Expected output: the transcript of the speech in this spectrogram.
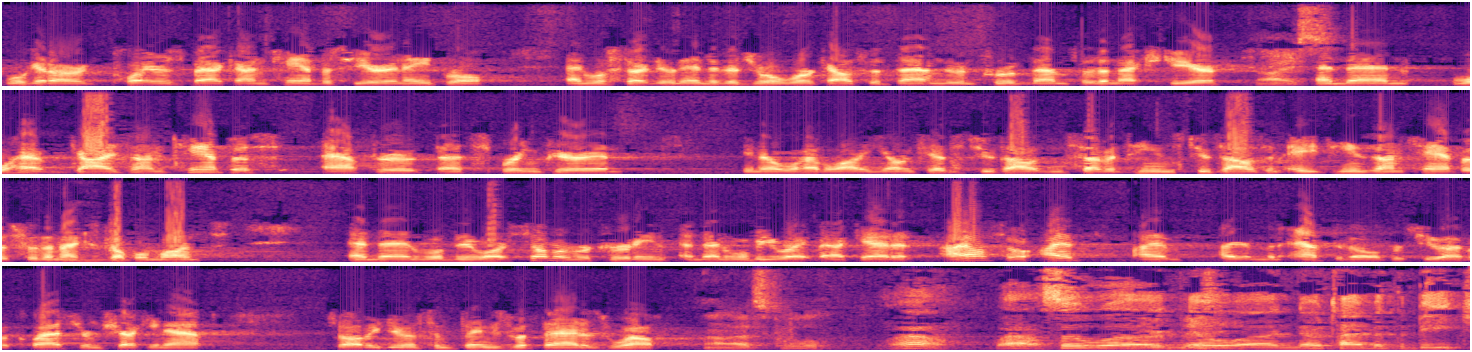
We'll get our players back on campus here in April, and we'll start doing individual workouts with them to improve them for the next year. Nice. And then we'll have guys on campus after that spring period. You know, we'll have a lot of young kids, 2017s, 2018s on campus for the next couple months. And then we'll do our summer recruiting, and then we'll be right back at it. I also, I have, I have, I am an app developer too. I have a classroom checking app, so I'll be doing some things with that as well. Oh, that's cool. Wow, wow. So uh, no, uh, no time at the beach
